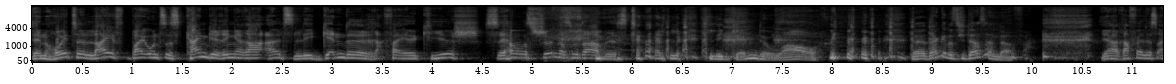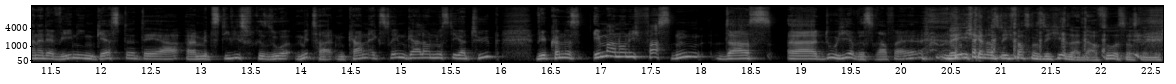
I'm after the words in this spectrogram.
denn heute live bei uns ist kein geringerer als Legende Raphael Kirsch. Servus, schön, dass du da bist. Legende, wow. ja, danke, dass ich da sein darf. Ja, Raphael ist einer der wenigen Gäste, der äh, mit Stevies Frisur mithalten kann. Extrem geiler und lustiger Typ. Wir können es immer noch nicht fassen, dass äh, du hier bist, Raphael. Nee, ich kann das nicht fassen, dass ich hier sein darf. So ist das nämlich.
